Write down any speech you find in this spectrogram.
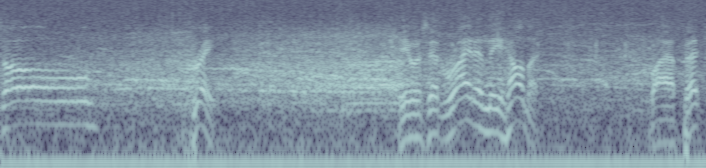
so great. He was hit right in the helmet by a pitch.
